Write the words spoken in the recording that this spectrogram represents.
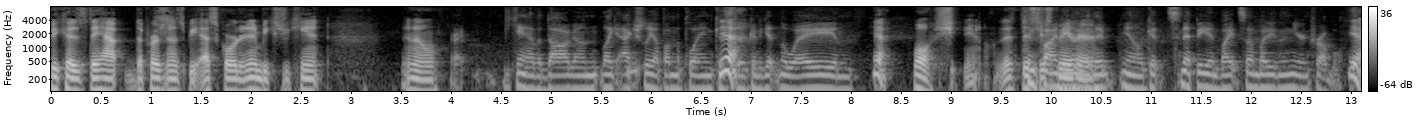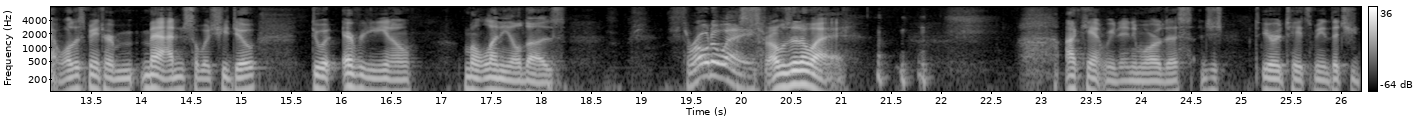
because they have the person has to be escorted in because you can't, you know. Right. Can't have a dog on, like, actually up on the plane because Yeah. they're going to get in the way and Yeah. Well, she, you know, this, this just made her. They, you know, get snippy and bite somebody, then you're in trouble. Yeah. Well, this made her mad. And so what she do? Do what every you know millennial does. Throw it away. Throws it away. I can't read any more of this. It just irritates me that you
